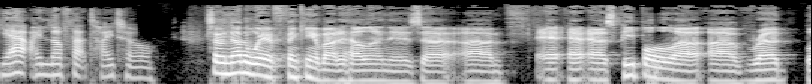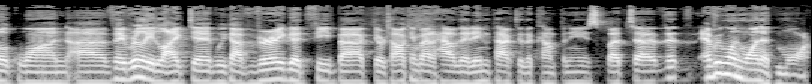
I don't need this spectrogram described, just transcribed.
Yeah, I love that title. So another way of thinking about it, Helen, is uh, um, a- as people uh, uh, read book one, uh, they really liked it. We got very good feedback. They were talking about how that impacted the companies, but uh, th- everyone wanted more.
